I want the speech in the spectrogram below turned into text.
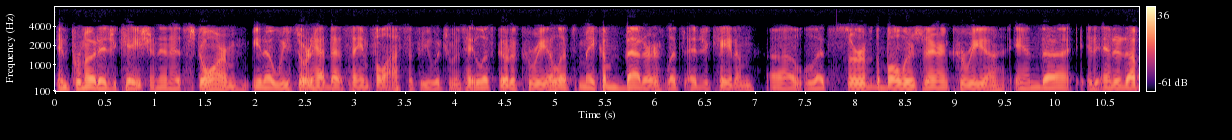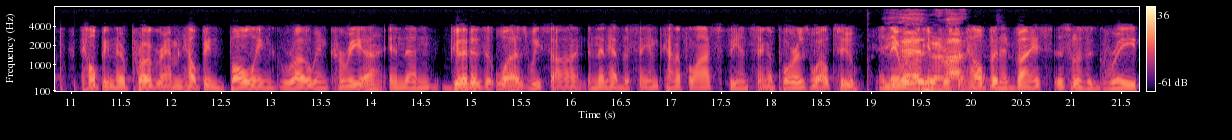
and promote education. And at Storm, you know, we sort of had that same philosophy, which was, hey, let's go to Korea, let's make them better, let's educate them, uh, let's serve the bowlers there in Korea, and uh, it ended up helping their program and helping bowling grow in Korea. And then, good as it was, we saw it, and then had the same kind of philosophy in Singapore as well too. And they You were looking for not- some help and advice. This was a great,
